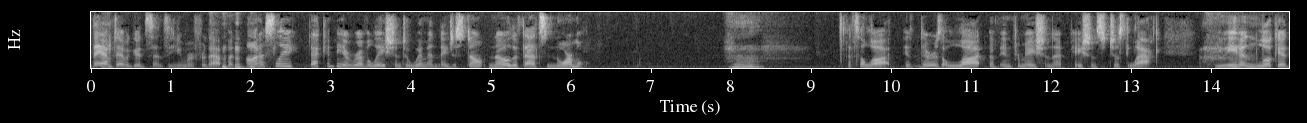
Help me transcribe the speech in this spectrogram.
they have to have a good sense of humor for that. But honestly, that can be a revelation to women. They just don't know that that's normal. Hmm. That's a lot. It, there is a lot of information that patients just lack. You even look at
